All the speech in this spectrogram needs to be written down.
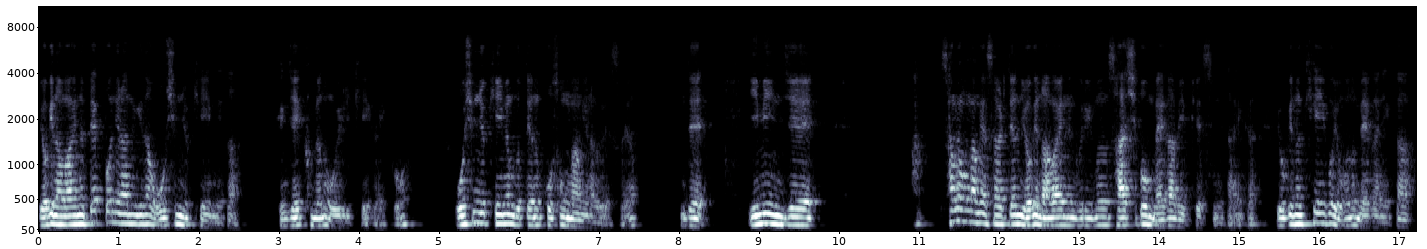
여기 나와 있는 백본이라는 게 다 56K입니다. 굉장히 크면 512K가 있고 56K면 그때는 고속망이라 그랬어요. 근데 이미 이제 상용망에서 할 때는 여기 나와 있는 그림은 45 메가bps입니다. 그러니까 여기는 K고 요거는 메가니까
